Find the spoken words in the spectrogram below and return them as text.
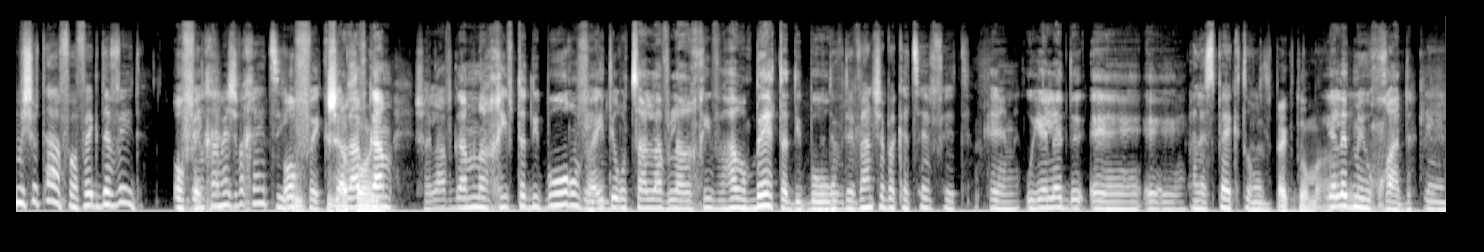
משותף, אופק דוד. אופק. בן חמש וחצי. אופק, שעליו נכון. גם, שעליו גם נרחיב את הדיבור, והייתי רוצה עליו להרחיב הרבה את הדיבור. דובדבן שבקצפת, כן, הוא ילד, אה, אה, על הספקטרום. ספקטרום. ילד מיוחד. כן.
